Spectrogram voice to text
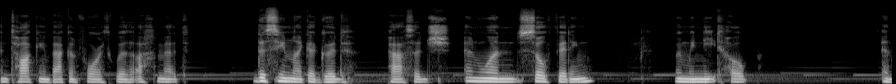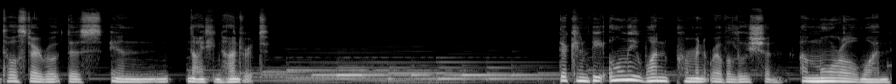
in talking back and forth with Ahmet, this seemed like a good passage and one so fitting when we need hope. And Tolstoy wrote this in 1900. There can be only one permanent revolution, a moral one,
